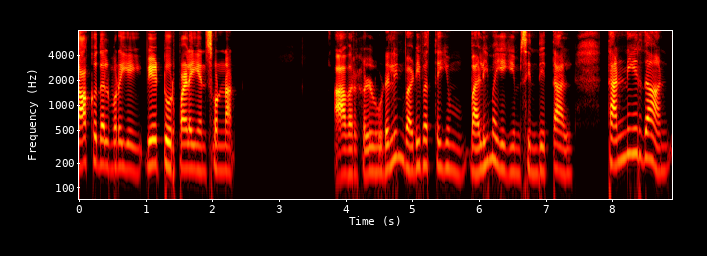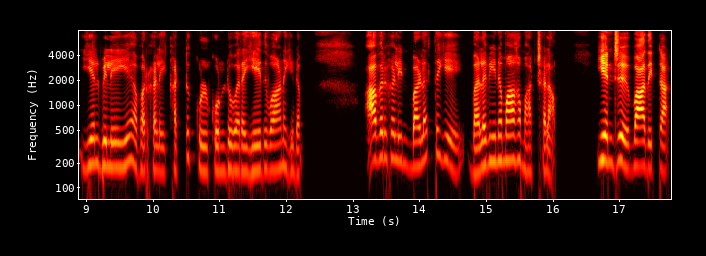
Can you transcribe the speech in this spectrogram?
தாக்குதல் முறையை வேட்டூர் பழையன் சொன்னான். அவர்கள் உடலின் வடிவத்தையும் வலிமையையும் சிந்தித்தால் தண்ணீர்தான் இயல்பிலேயே அவர்களை கட்டுக்குள் கொண்டு வர ஏதுவான இடம். அவர்களின் பலத்தையே பலவீனமாக மாற்றலாம் என்று வாதிட்டான்.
